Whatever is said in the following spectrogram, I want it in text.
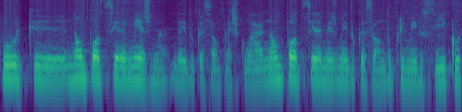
porque não pode ser a mesma da educação pré-escolar, não pode ser a mesma educação do primeiro ciclo.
